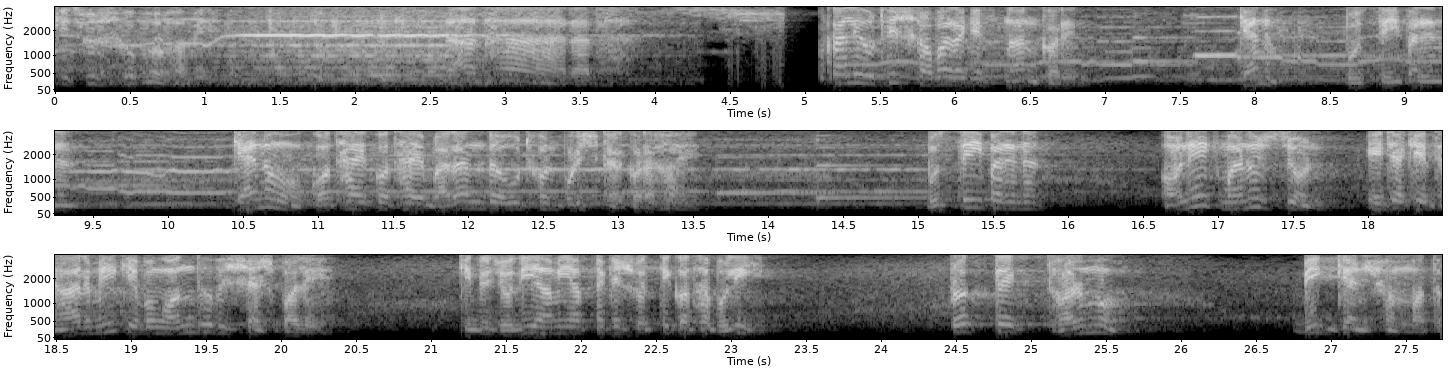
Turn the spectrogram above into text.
কিছু শুভ হবে। রাধা রাধা। সকালে উঠে সবার আগে স্নান করেন। কেন? বুঝতেই পারে না। কেন কথায় কথায় বারান্দা উঠোন পরিষ্কার করা হয়? বুঝতেই পারে না। অনেক মানুষজন এটাকে ধার্মিক এবং অন্ধবিশ্বাস বলে। কিন্তু যদি আমি আপনাকে সত্যি কথা বলি, প্রত্যেক ধর্ম বিজ্ঞানসম্মত।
